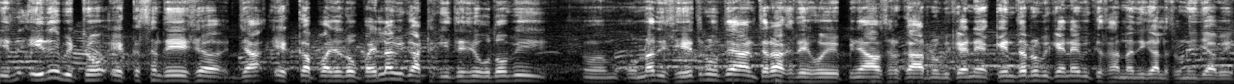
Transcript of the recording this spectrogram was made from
ਇਹ- ਇਹਦੇ ਵਿੱਚੋਂ ਇੱਕ ਸੰਦੇਸ਼ ਜਾਂ ਇੱਕ ਆਪਾਂ ਜਦੋਂ ਪਹਿਲਾਂ ਵੀ ਇਕੱਠ ਕੀਤੇ ਸੀ, ਉਦੋਂ ਵੀ ਉਹਨਾਂ ਦੀ ਸਿਹਤ ਨੂੰ ਧਿਆਨ 'ਚ ਰੱਖਦੇ ਹੋਏ ਪੰਜਾਬ ਸਰਕਾਰ ਨੂੰ ਵੀ ਕਹਿੰਦੇ ਆ, ਕੇਂਦਰ ਨੂੰ ਵੀ ਕਹਿੰਦੇ ਆ ਵੀ ਕਿਸਾਨਾਂ ਦੀ ਗੱਲ ਸੁਣੀ ਜਾਵੇ।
